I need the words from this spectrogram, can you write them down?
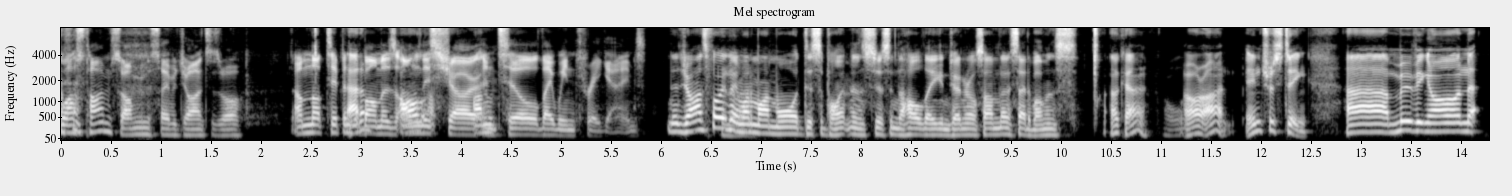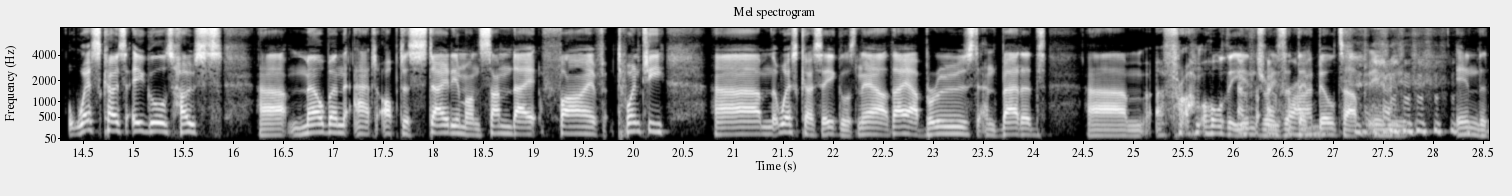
last time, so I'm going to say the Giants as well. I'm not tipping the Adam? Bombers I'll- on this show I'm- until they win three games. The Giants have always been one of my more disappointments just in the whole league in general, so I'm going to say the Bombers. Okay. All right. Interesting. Uh, moving on. West Coast Eagles hosts uh, Melbourne at Optus Stadium on Sunday, 5.20. Um, the West Coast Eagles, now, they are bruised and battered. Um, from all the injuries that they've built up in in the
